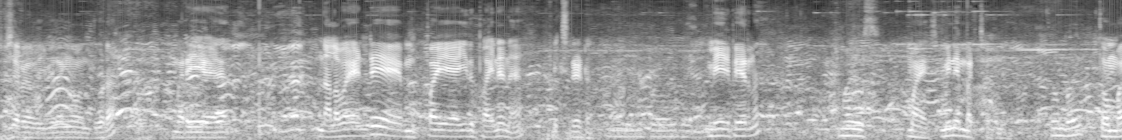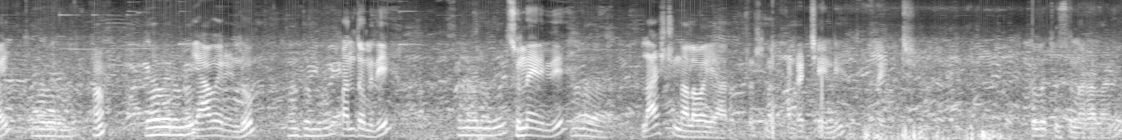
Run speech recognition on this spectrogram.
చూశారు కదా ఈ విధంగా ఉంది కూడా. మరి నలభై అంటే ముప్పై ఐదు పైననే ఫిక్స్ రేట్? మీ పేరున? మహేష్. మహేష్. మీ నెంబర్ చెప్పండి. తొంభై. తొంభై. యాభై రెండు? యాభై రెండు. యాభై రెండు. పంతొమ్మిది. పంతొమ్మిది. సున్నా ఎనిమిది. లాస్ట్ నలభై ఆరు. ఫ్రెండ్స్ నాకు కాంటాక్ట్ చేయండి. రైట్ చూస్తున్నారు అలాగే?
